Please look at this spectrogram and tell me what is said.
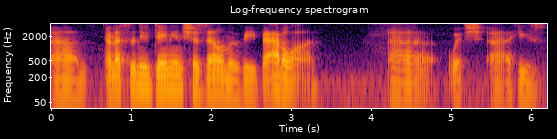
Um, and that's the new Damien Chazelle movie, Babylon uh, which uh, he's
